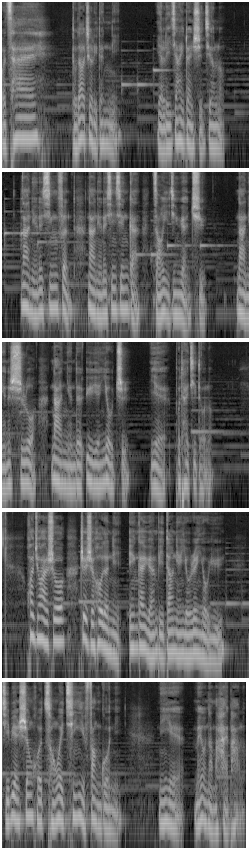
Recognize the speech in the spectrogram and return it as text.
我猜，读到这里的你，也离家一段时间了。那年的兴奋，那年的新鲜感早已经远去，那年的失落，那年的欲言又止，也不太记得了。换句话说，这时候的你应该远比当年游刃有余。即便生活从未轻易放过你，你也没有那么害怕了。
